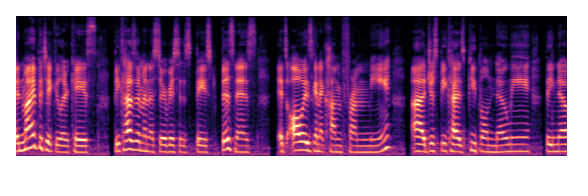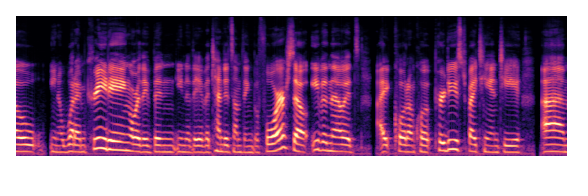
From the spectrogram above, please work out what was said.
In my particular case, because I'm in a services based business, it's always going to come from me uh, just because people know me they know you know what i'm creating or they've been you know they've attended something before so even though it's i quote unquote produced by tnt um,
